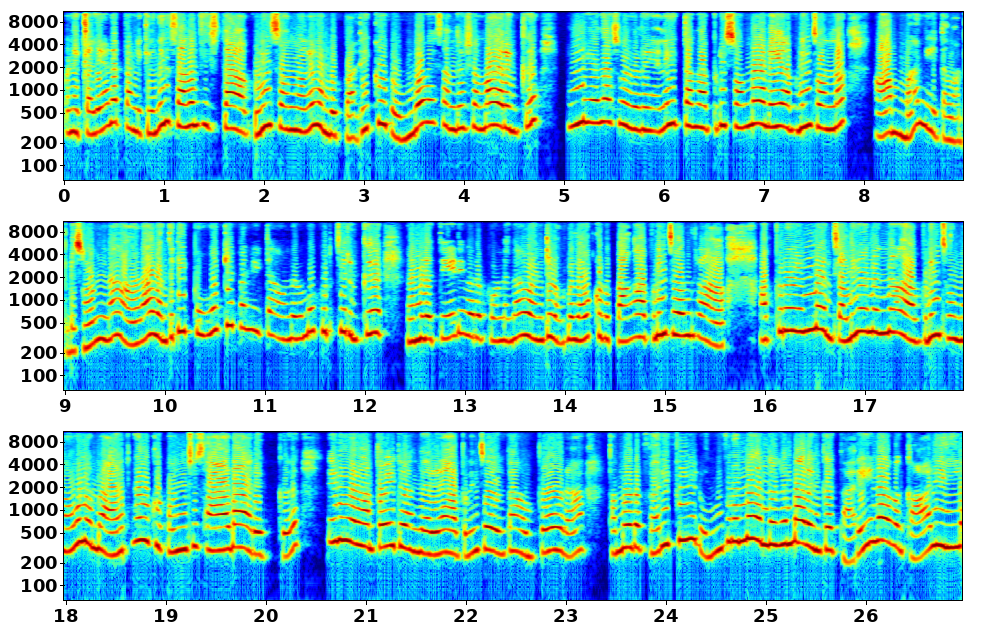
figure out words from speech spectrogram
உன்னை கல்யாணம் பண்ணிக்கிறதுக்கு தான் அப்படின்னு சொன்னோன்னே நம்ம பரிக்கு ரொம்பவே சந்தோஷமா இருக்கு. உண்மையாதான் சொல்றேன். நேத்தம் அப்படி சொன்னாலே அப்படின்னு சொன்னா ஆமா நேத்தம் அப்படி சொன்னா ஆனா வந்துட்டு இப்போ ஓகே பண்ணிட்டா. அவனுக்கு ரொம்ப பிடிச்சிருக்கு. நம்மள தேடி வர பொண்ணு தான் வந்துட்டு ரொம்ப லவ் கொடுப்பாங்க அப்படின்னு சொல்றான். அப்புறம் என்ன கல்யாணம் தான் அப்படின்னு சொன்னாவும் நம்ம அருணாவுக்கு கொஞ்சம் சேடா இருக்கு. இருங்க நான் போயிட்டு வந்துடுறேன் அப்படின்னு சொல்லிட்டு அவன் போறான். நம்மளோட பரிக்கு ரொம்ப ரொம்ப சந்தோஷமா இருக்கு. தரையில அவன் காலி இல்ல.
